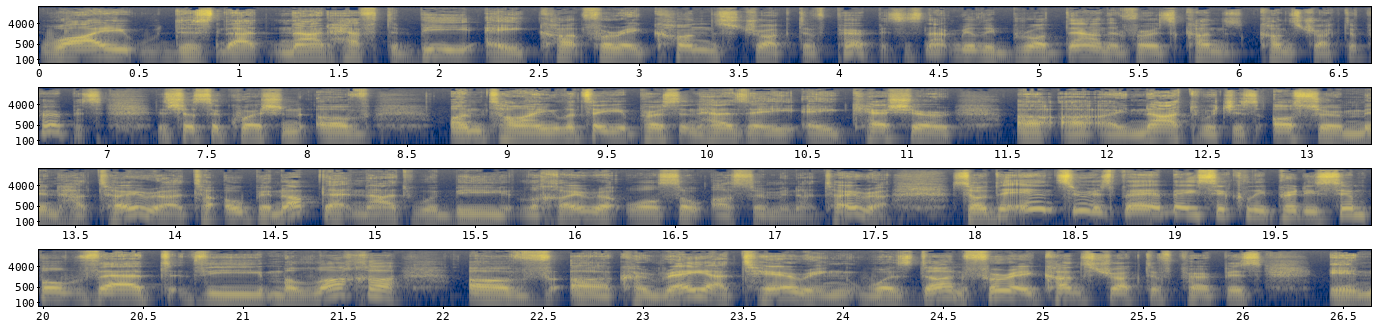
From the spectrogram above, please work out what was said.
Why does that not have to be a for a constructive purpose? It's not really brought down for its con- constructive purpose. It's just a question of untying. Let's say a person has a a kesher, uh, a, a knot which is also Asr Min HaTorah, to open up that knot would be L'chaira also Asr Min HaTorah. So the answer is basically pretty simple that the malacha of uh, Kareya tearing was done for a constructive purpose in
